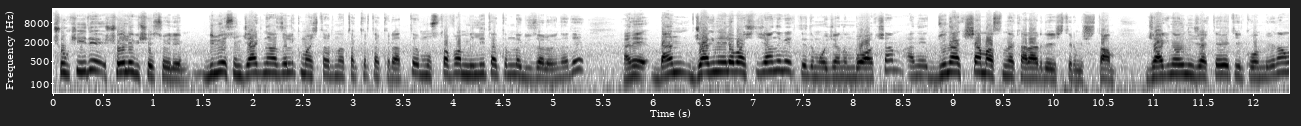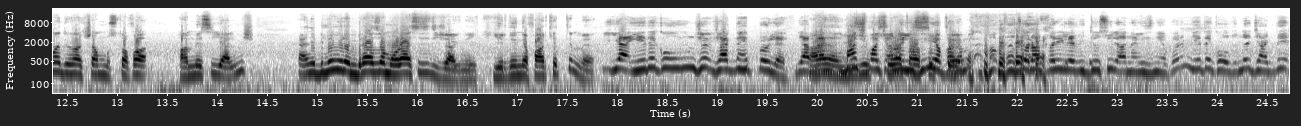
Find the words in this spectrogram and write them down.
çok iyiydi. Şöyle bir şey söyleyeyim. Biliyorsun Cagney hazırlık maçlarına takır takır attı. Mustafa milli takımda güzel oynadı. Hani ben Cagney ile başlayacağını bekledim hocanın bu akşam. Hani dün akşam aslında karar değiştirmiş tam. Cagney oynayacaktı evet ilk 11'de ama dün akşam Mustafa hamlesi gelmiş. Yani bilemiyorum biraz da moralsizdi Cagney. İlk Girdiğinde fark ettin mi? Ya yedek olunca Cagney hep böyle. Ya ben Aynen, maç yüzü maç analizini asıktı. yaparım. Fotoğraflarıyla, videosuyla analizini yaparım. Yedek olduğunda Cagney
